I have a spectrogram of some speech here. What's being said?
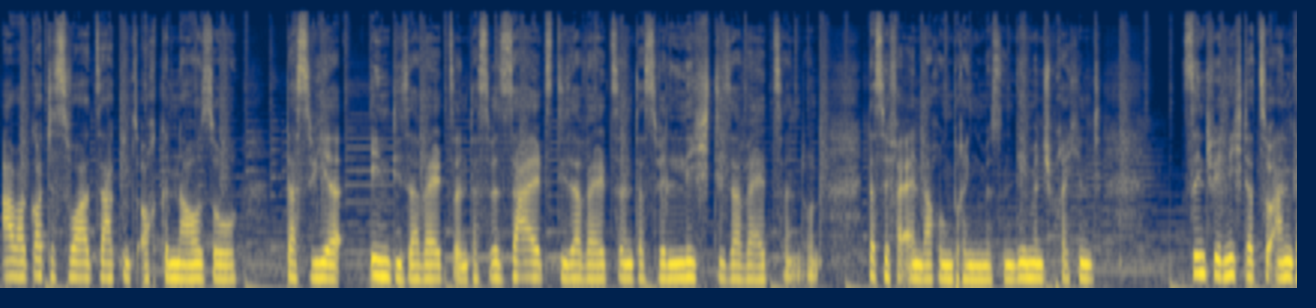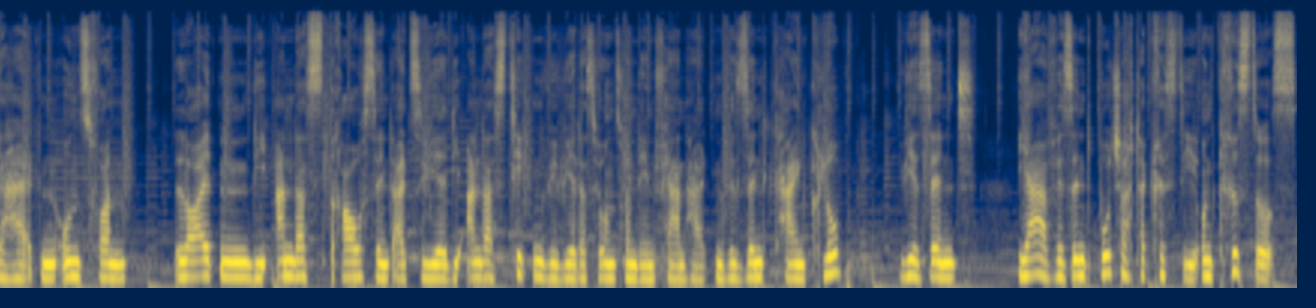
Aber Gottes Wort sagt uns auch genauso, dass wir in dieser Welt sind, dass wir Salz dieser Welt sind, dass wir Licht dieser Welt sind und dass wir Veränderung bringen müssen. Dementsprechend sind wir nicht dazu angehalten, uns von Leuten, die anders drauf sind als wir, die anders ticken wie wir, dass wir uns von denen fernhalten. Wir sind kein Club, wir sind ja, wir sind Botschafter Christi und Christus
